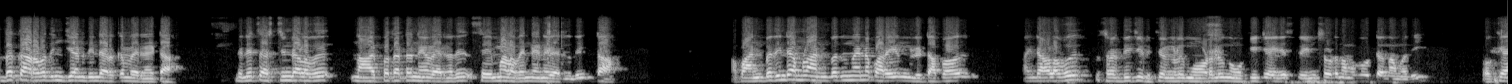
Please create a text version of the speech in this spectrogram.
ഇതൊക്കെ അറുപത് ഇഞ്ചാണ് ഇതിന്റെ ഇറക്കം വരുന്നത് കേട്ടാ. ഇതിന്റെ ചെസ്റ്റിന്റെ അളവ് നാൽപ്പത്തെട്ട് തന്നെയാണ് വരുന്നത്. സെയിം അളവ് തന്നെയാണ് വരുന്നത് കേട്ടാ. അപ്പൊ അൻപതിന്റെ നമ്മൾ അൻപത് തന്നെ പറയുന്നുണ്ട് കേട്ടോ. അപ്പൊ അതിന്റെ അളവ് ശ്രദ്ധിച്ചെടുക്കുക നിങ്ങൾ മോഡൽ നോക്കിയിട്ട് അതിന്റെ സ്ക്രീൻഷോട്ട് നമുക്ക് വിട്ടു തന്നാൽ മതി. ഓക്കെ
